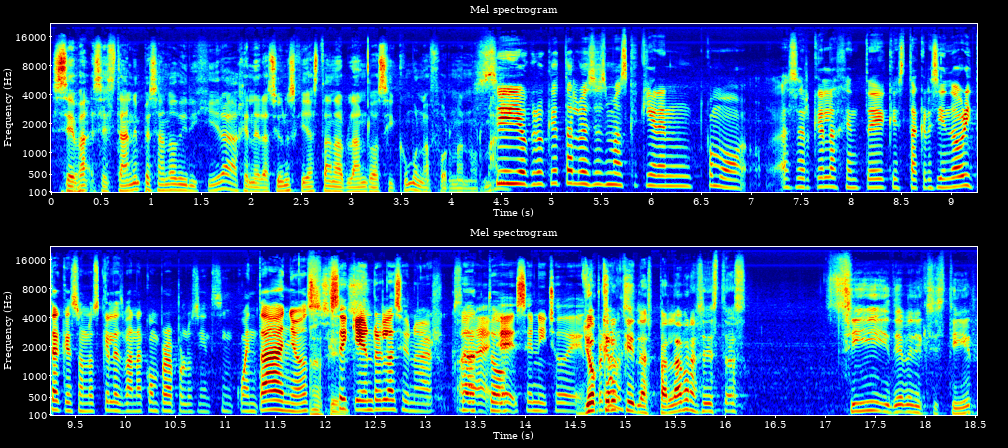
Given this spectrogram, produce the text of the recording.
se, va, se están empezando a dirigir a generaciones que ya están hablando así como en la forma normal. Sí, yo creo que tal vez es más que quieren como hacer que la gente que está creciendo ahorita, que son los que les van a comprar por los siguientes 50 años, Así se es. quieren relacionar Exacto. a ese nicho de Yo creo que las palabras estas sí deben existir,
